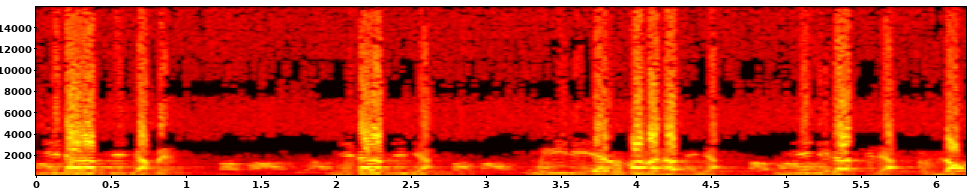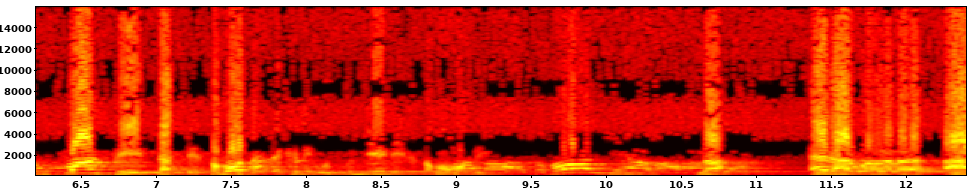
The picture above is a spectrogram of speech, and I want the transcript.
မြင်တာကပြညာပဲမှန်ပါဗျာမြင်တာကပြညာမှန်ပါဗျာမိဒီရဲ့လို့သတ်မှတ်တာပြညာမြင်နေတာပြညာလောင်ကျွမ်းစေတတ်တဲ့သဘောတတ်တဲ့ခလေးကိုသူမြင်နေတယ်သဘောလေးသဘောမြင်ရပါနော်အဲ့ဒါကိုအာ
